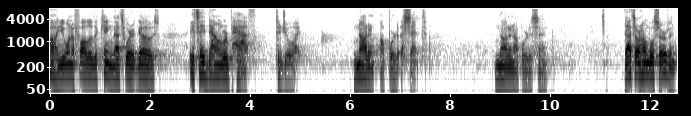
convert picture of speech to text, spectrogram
Oh, you want to follow the king? That's where it goes. It's a downward path to joy, not an upward ascent. Not an upward ascent. That's our humble servant.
